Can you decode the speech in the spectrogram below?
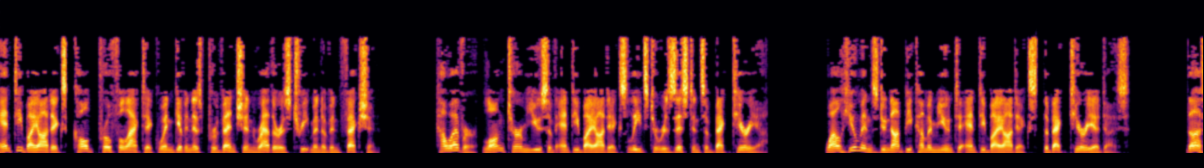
Antibiotics, called prophylactic when given as prevention rather as treatment of infection. However, long-term use of antibiotics leads to resistance of bacteria. While humans do not become immune to antibiotics, the bacteria does. Thus,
